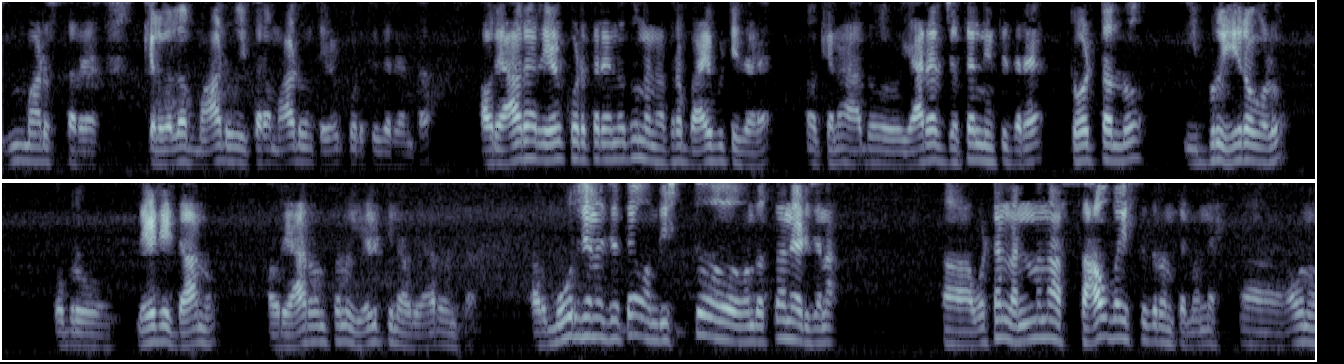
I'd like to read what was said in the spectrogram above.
ಹಿಂಗೆ ಮಾಡಿಸ್ತಾರೆ. ಕೆಲವೆಲ್ಲ ಮಾಡು, ಈ ಥರ ಮಾಡು ಅಂತ ಹೇಳ್ಕೊಡ್ತಿದ್ದಾರೆ ಅಂತ. ಅವ್ರು ಯಾರ್ಯಾರು ಹೇಳ್ಕೊಡ್ತಾರೆ ಅನ್ನೋದು ನನ್ನ ಹತ್ರ ಬಾಯಿ ಬಿಟ್ಟಿದ್ದಾರೆ ಓಕೆನಾ ಅದು ಯಾರ್ಯಾರ ಜೊತೆಲಿ ನಿಂತಿದ್ದಾರೆ ಟೋಟಲ್ಲು ಇಬ್ಬರು ಹೀರೋಗಳು ಒಬ್ಬರು ಲೇಡಿ ಡಾನು ಅವ್ರು ಯಾರು ಅಂತಲೂ ಹೇಳ್ತೀನಿ ಅವ್ರು ಯಾರು ಅಂತ. ಅವ್ರು ಮೂರು ಜನ ಜೊತೆ ಒಂದಿಷ್ಟು, ಒಂದು ಹತ್ತು ಹನ್ನೆರಡು ಜನ. ಒಟ್ಟಲ್ಲಿ ನನ್ನನ್ನು ಸಾವು ಬಯಸ್ತಿದ್ರಂತೆ ಮೊನ್ನೆ. ಅವನು,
